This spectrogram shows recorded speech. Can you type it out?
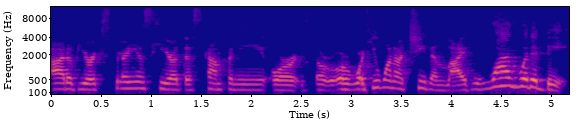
out of your experience here at this company or, or, or what you want to achieve in life, what would it be?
